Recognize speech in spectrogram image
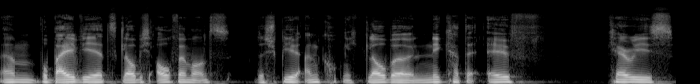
Ähm, wobei wir jetzt, glaube ich, auch, wenn wir uns das Spiel angucken, ich glaube, Nick hatte elf Carries,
